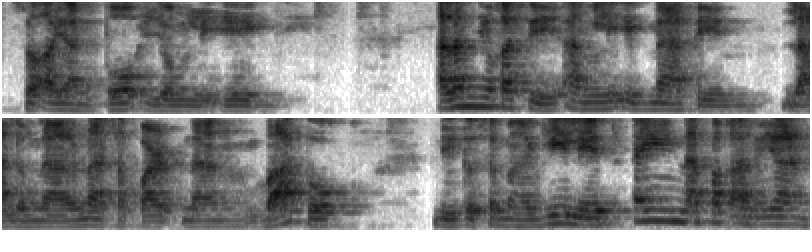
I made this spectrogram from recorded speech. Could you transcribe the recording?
So ayan po yung liig. Alam nyo kasi, ang liig natin, lalong-lalo na sa part ng batok, dito sa mga gilid, ay napaka yan,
